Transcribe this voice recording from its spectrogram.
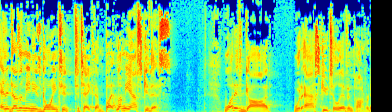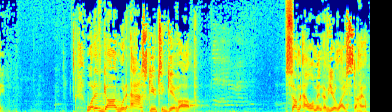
And it doesn't mean he's going to, to take them. But let me ask you this. What if God would ask you to live in poverty? What if God would ask you to give up some element of your lifestyle?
